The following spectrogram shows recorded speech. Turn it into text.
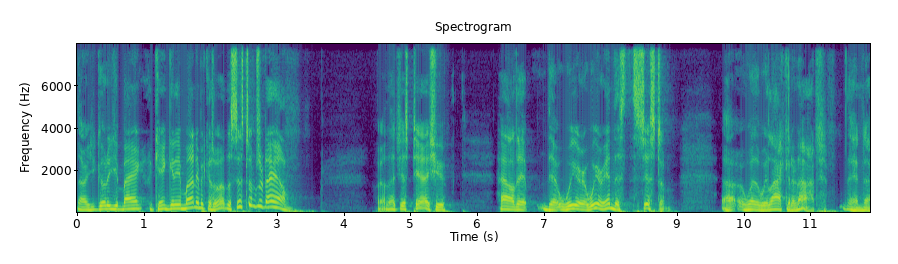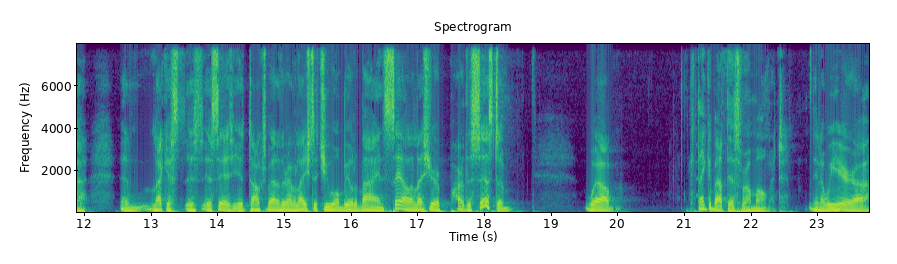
Now you go to your bank, you can't get any money because well, the systems are down. Well, that just tells you how that that we are we are in this system uh, whether we like it or not. And uh, and like it, it, says, it talks about in the Revelation that you won't be able to buy and sell unless you're part of the system. Well, think about this for a moment. You know, we hear uh,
